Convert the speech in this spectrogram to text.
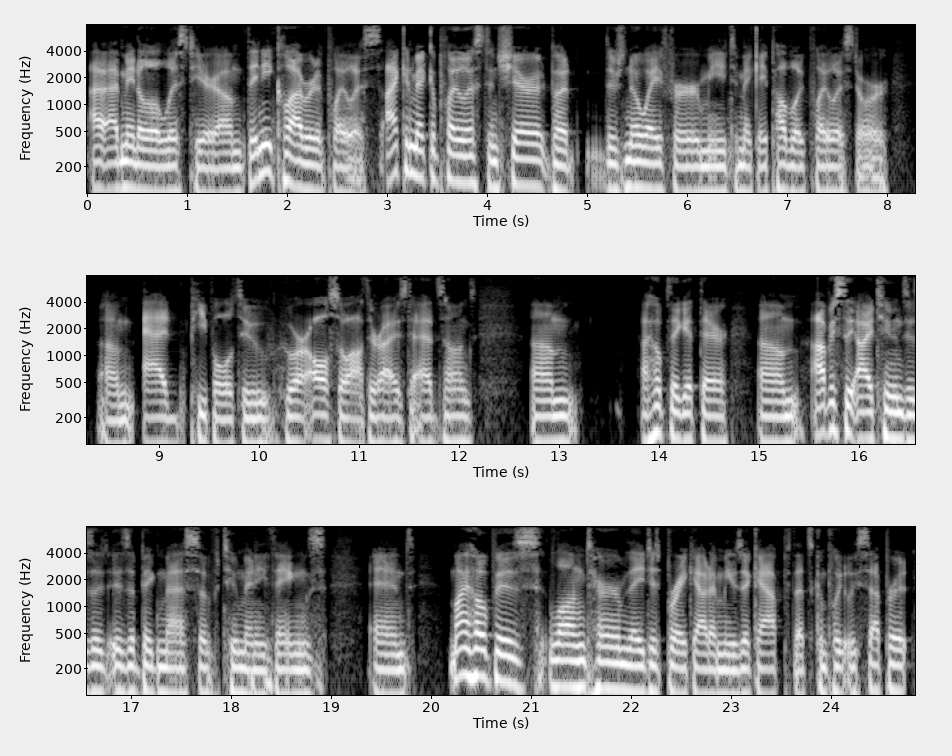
I, I, made a little list here. Um, they need collaborative playlists. I can make a playlist and share it, but there's no way for me to make a public playlist or um, add people to who are also authorized to add songs. Um, I hope they get there. Um, obviously, iTunes is a is a big mess of too many things, and my hope is long term they just break out a music app that's completely separate.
